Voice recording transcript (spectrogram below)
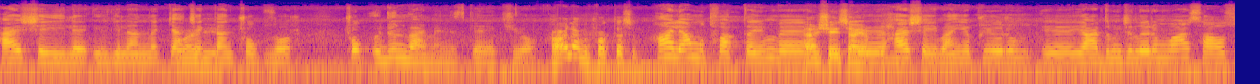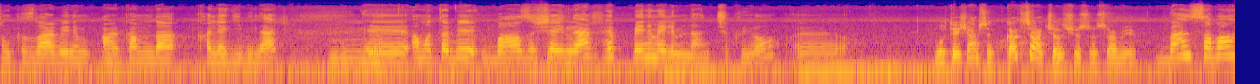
her şeyiyle ilgilenmek gerçekten çok zor. Çok ödün vermeniz gerekiyor. Hala mutfaktasın. Hala mutfaktayım ve Her şeyi sen e, yapıyorsun. her şeyi ben yapıyorum. E, yardımcılarım var. Sağ olsun kızlar benim arkamda kale gibiler. Hmm. E, ama tabii bazı Muhteşem. şeyler hep benim elimden çıkıyor. E, Muhteşemsin. Kaç saat çalışıyorsun Sabriye? ben sabah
